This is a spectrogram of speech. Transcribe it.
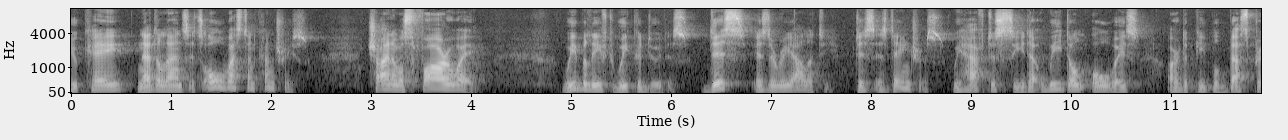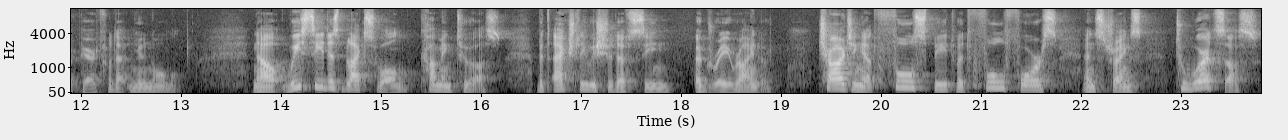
UK, Netherlands, it's all Western countries. China was far away. We believed we could do this. This is the reality. This is dangerous. We have to see that we don't always are the people best prepared for that new normal. Now, we see this black swan coming to us, but actually we should have seen a gray rhino charging at full speed with full force and strength towards us.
